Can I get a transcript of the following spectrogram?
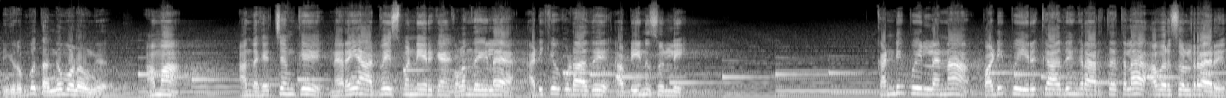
நீங்க ரொம்ப தங்கமானவங்க. ஆமா அந்த ஹெச்எம்க்கு நிறைய அட்வைஸ் பண்ணியிருக்கேன். குழந்தைகளை அடிக்க கூடாது அப்படின்னு சொல்லி. கண்டிப்பு இல்லைன்னா படிப்பு இருக்காதுங்கிற அர்த்தத்துல அவர் சொல்றாரு.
